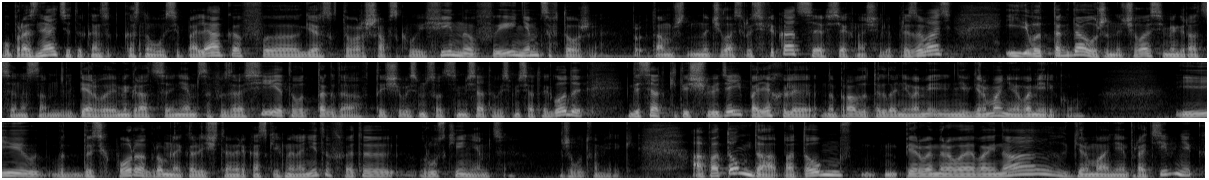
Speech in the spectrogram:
упразднять. Это коснулось и поляков, э, герцогства Варшавского, и финнов, и немцев тоже. Там началась русификация, всех начали призывать. И вот тогда уже началась эмиграция, на самом деле. Первая эмиграция немцев из России, это вот тогда, в 1870-80-е годы. Десятки тысяч людей поехали, но, правда, тогда не в, Амер... не в Германию, а в Америку. И вот до сих пор огромное количество американских менонитов – это русские немцы живут в Америке. А потом, да, потом Первая мировая война, Германия противник,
